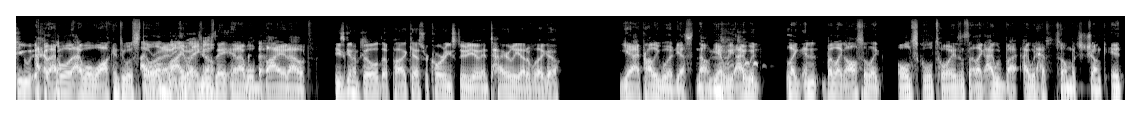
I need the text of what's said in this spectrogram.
I, I will. I will walk into a store will on any given Tuesday, and I will buy it out. He's going to build a podcast recording studio entirely out of Lego. Yeah, I probably would. Yes. No. Yeah. We. I would like, and but like also like old school toys and stuff. Like I would buy. I would have so much junk. It.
